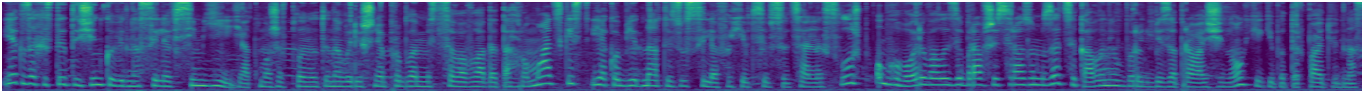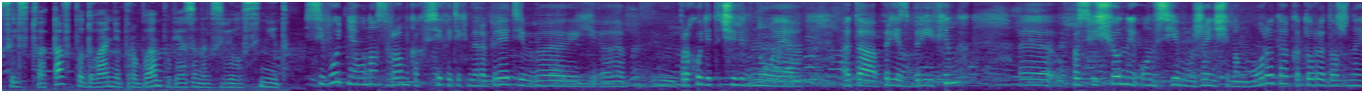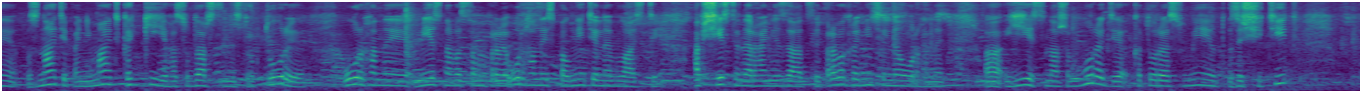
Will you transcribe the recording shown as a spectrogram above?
Як захистити жінку від насилля в сім'ї? Як може вплинути на вирішення проблем місцева влада та громадськість? Як об'єднати зусилля фахівців соціальних служб? Обговорювали, зібравшись разом, зацікавлені в боротьбі за права жінок, які потерпають від насильства та в подоланні проблем пов'язаних з ВІЛ-СНІД. Сегодня у нас в рамках всех этих мероприятий э, э, м, проходит очередное, это пресс-брифинг, э, Посвященный он всем женщинам города, которые должны знать и понимать, какие государственные структуры, органы местного самоуправления, органы исполнительной власти, общественные организации, правоохранительные органы э, есть в нашем городе, которые сумеют защитить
